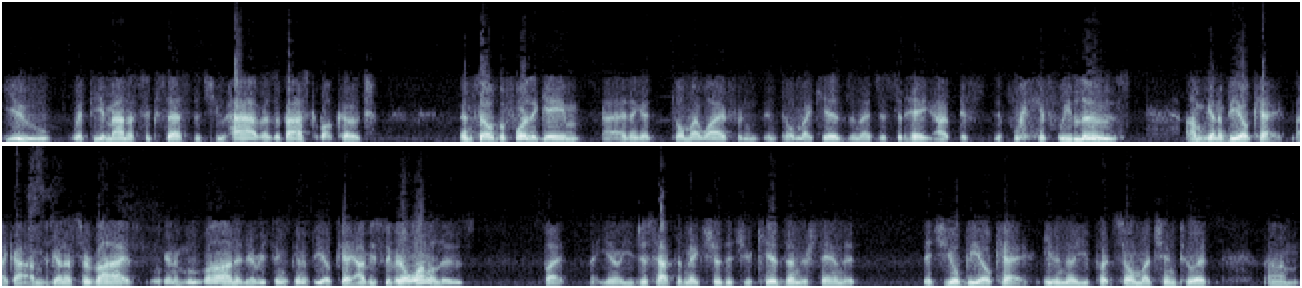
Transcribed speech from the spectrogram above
you with the amount of success that you have as a basketball coach. And so before the game, I think I told my wife and, and told my kids, and I just said, "Hey, if if we if we lose, I'm going to be okay. Like I, I'm going to survive. We're going to move on, and everything's going to be okay. Obviously, we don't want to lose, but you know, you just have to make sure that your kids understand that that you'll be okay, even though you put so much into it, um,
